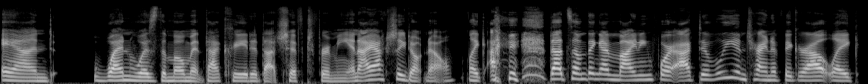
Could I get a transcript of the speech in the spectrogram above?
And when was the moment that created that shift for me? And i actually don't know. Like i that's something i'm mining for actively and trying to figure out like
